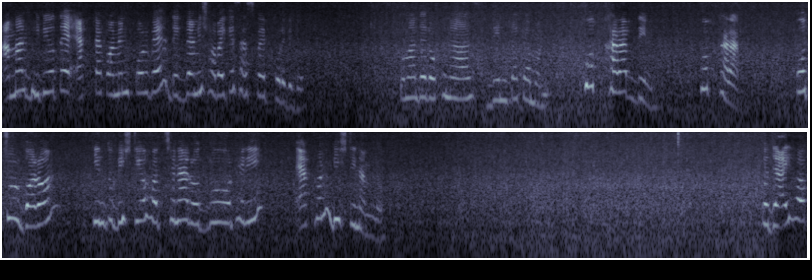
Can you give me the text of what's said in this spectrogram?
আমার ভিডিওতে একটা কমেন্ট করবে, দেখবে আমি সবাইকে সাবস্ক্রাইব করে দেবো। তোমাদের ওখানে আজ দিনটা কেমন? খুব খারাপ দিন। খুব খারাপ। প্রচুর গরম। কিন্তু বৃষ্টিও হচ্ছে না রৌদ্র ওঠেনি। এখন বৃষ্টি নামলো। তো যাই হোক,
